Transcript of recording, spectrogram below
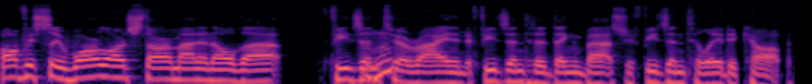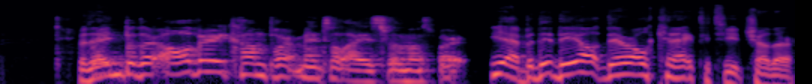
obviously Warlord, Starman, and all that feeds Mm-hmm. into Orion and it feeds into the Dingbats who feeds into Lady Cop. But then, Right, but they're all very compartmentalized for the most part. yeah, but they, they all they're all connected to each other.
